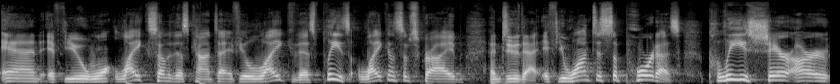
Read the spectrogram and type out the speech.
And if you want, like some of this content, if you like this, please like and subscribe and do that. If you want to support us, please share our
